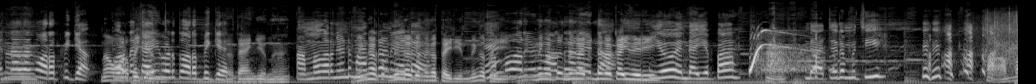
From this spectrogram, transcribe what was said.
എന്നാ അതങ്ങ് ഉറപ്പിക്കാം. എന്നാ ഉറപ്പിക്കാം. കൈ കൊടുത്ത് ഉറപ്പിക്കാം. താങ്ക് യു അമ്മ പറഞ്ഞോണ്ട് നിങ്ങൾക്ക് മാത്രമാണ് നിങ്ങൾക്ക് കേട്ടാ. നിങ്ങൾ തരും നിങ്ങൾ തരും. നിങ്ങൾ നിങ്ങൾ മാത്രമാണ് നിങ്ങൾ കൈ തരി. അയ്യോ എന്റെ അയ്യപ്പ. എന്റെ അച്ഛനമ്മച്ചി. അമ്മ.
